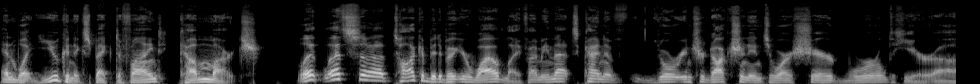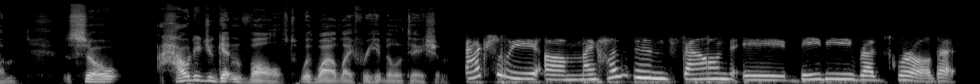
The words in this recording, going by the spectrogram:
and what you can expect to find come March. Let, let's uh, talk a bit about your wildlife. I mean, that's kind of your introduction into our shared world here. Um, so, how did you get involved with wildlife rehabilitation? Actually, um, my husband found a baby red squirrel that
